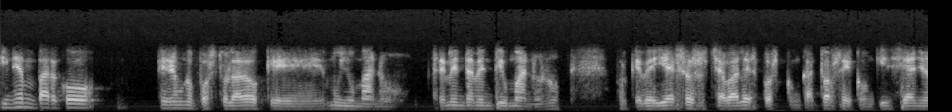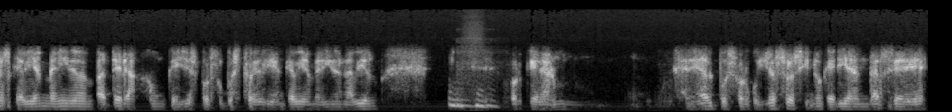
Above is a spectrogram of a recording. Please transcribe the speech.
Sin embargo, era un apostolado que muy humano, tremendamente humano, ¿no? Porque veía esos chavales pues con 14, con 15 años que habían venido en patera, aunque ellos por supuesto decían que habían venido en avión, porque eran general pues orgullosos y no querían darse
